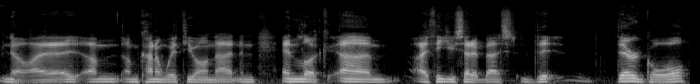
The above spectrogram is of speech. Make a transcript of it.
No, I, I'm I'm kind of with you on that. And and look, um, I think you said it best. The, their goal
